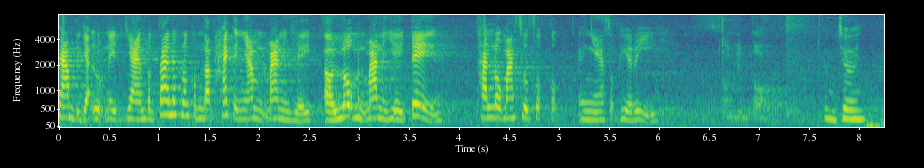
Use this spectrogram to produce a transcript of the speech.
តាមរយៈលោកនេតយ៉ែនប៉ុន្តែនៅក្នុងកំណត់ហេតុកញ្ញាមិនបាននិយាយអឺលោកមិនបាននិយាយទេថាលោកបានសួរសុខទុក្ខកញ្ញាសុភារីសូមជំទាស់អញ្ជើញ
